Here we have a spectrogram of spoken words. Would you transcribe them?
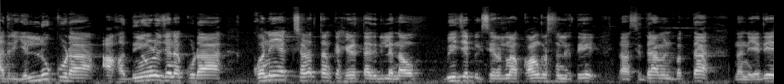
ಆದರೆ ಎಲ್ಲೂ ಕೂಡ ಆ ಹದಿನೇಳು ಜನ ಕೂಡ ಕೊನೆಯ ಕ್ಷಣ ತನಕ ಹೇಳ್ತಾ ಇದ್ರಿಲ್ಲ, ನಾವು ಬಿ ಜೆ ಪಿಗೆ ಸೇರಲ್ಲ, ನಾವು ಕಾಂಗ್ರೆಸ್ನಲ್ಲಿರ್ತೀವಿ ನಾನು ಸಿದ್ದರಾಮಯ್ಯ ಭಕ್ತ, ನನ್ನ ಎದೆ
